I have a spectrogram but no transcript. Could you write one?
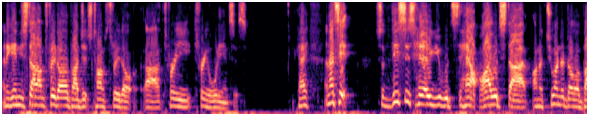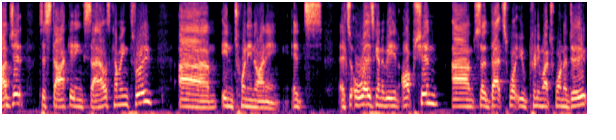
And again you start on three dollar budgets times three dollar uh, three three audiences okay? And that's it so this is how you would how I would start on a $200 budget to start getting sales coming through um, in 2019. It's it's always going to be an option. Um, so that's what you pretty much want to do.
